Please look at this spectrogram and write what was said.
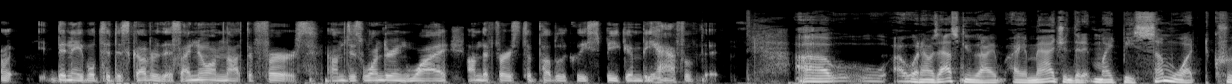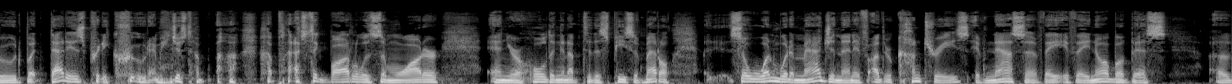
uh, been able to discover this. I know I'm not the first. I'm just wondering why I'm the first to publicly speak in behalf of it. Uh, when I was asking you, I, I, imagined that it might be somewhat crude, but that is pretty crude. I mean, just a, a, plastic bottle with some water and you're holding it up to this piece of metal. So one would imagine then if other countries, if NASA, if they, if they know about this, uh,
